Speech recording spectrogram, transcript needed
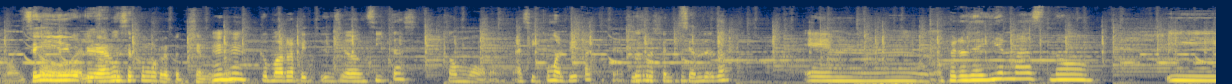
no entró. Sí, yo digo que han de ser como repeticiones. como repeticioncitas, como así como el FIFA, que te da tu Sí, sí, sí, repetición del gol. Em, pero de ahí en más no. Y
